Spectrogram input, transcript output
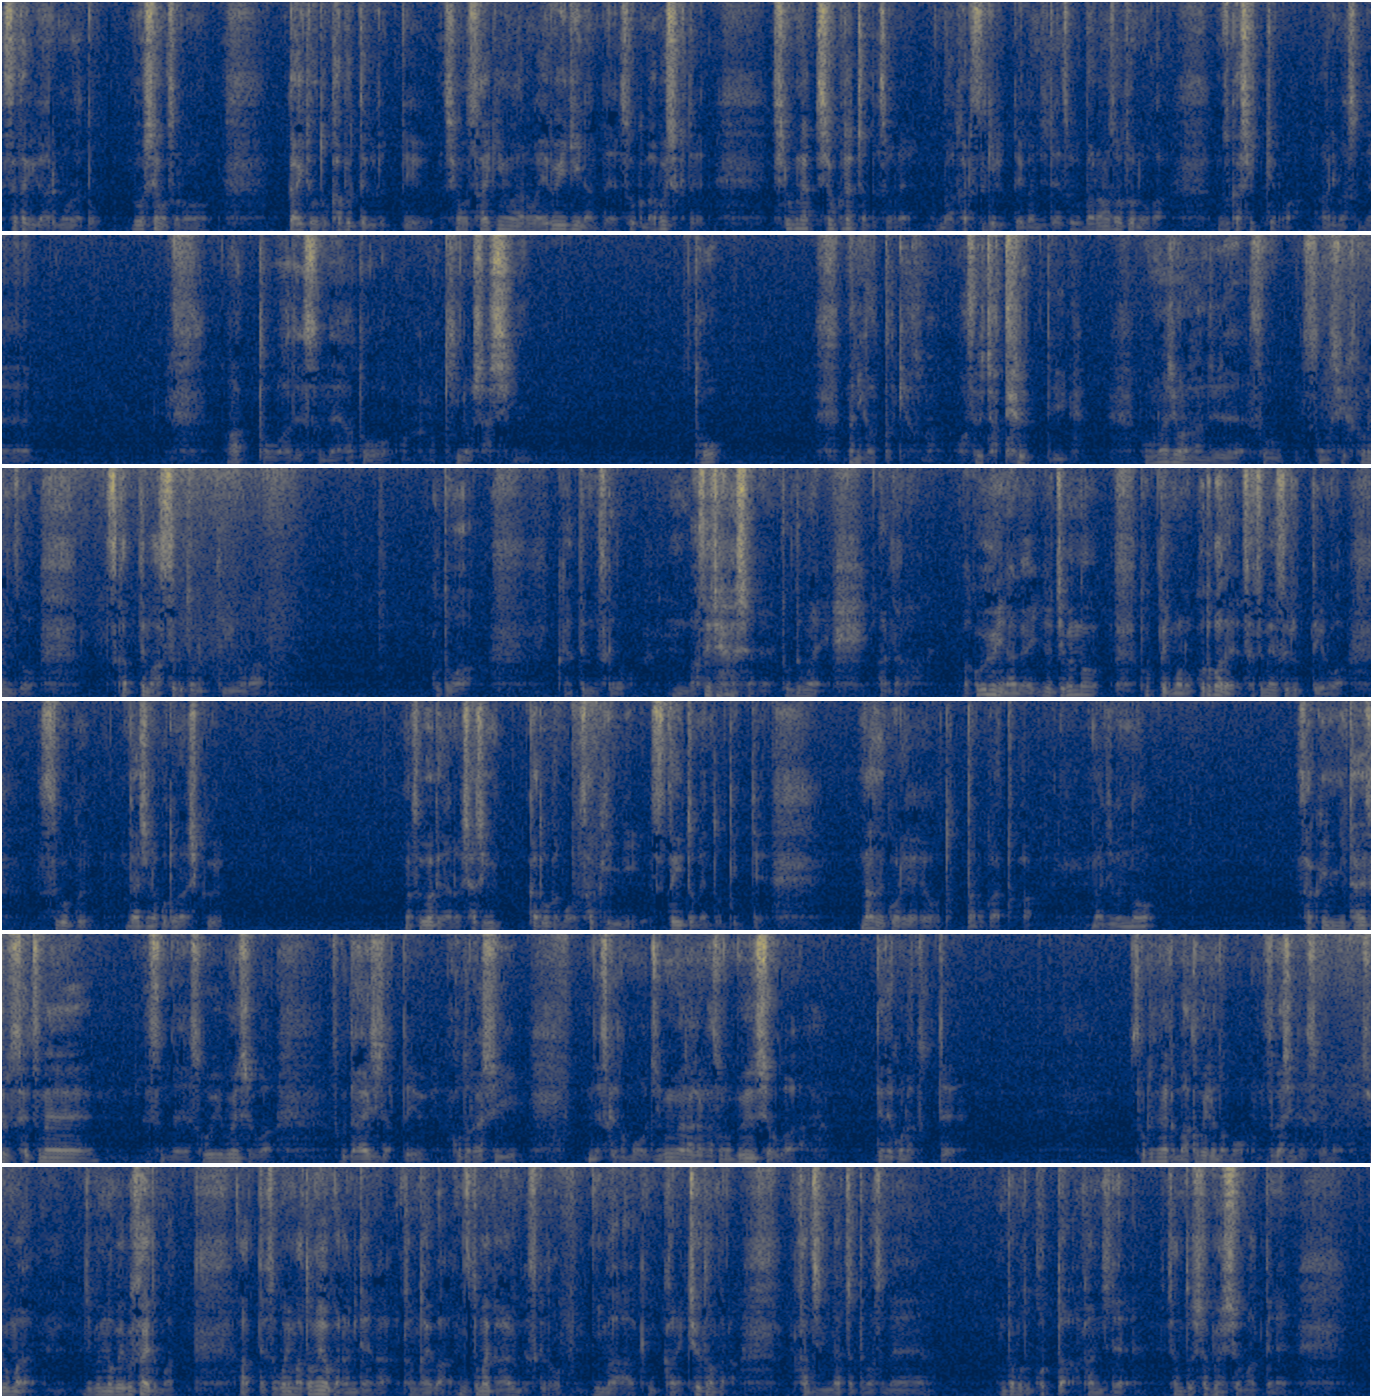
背丈があるものだとどうしてもその街灯とかぶってくるっていうしかも最近はあの LED なんですごく眩しくて白くな白くなっちゃうんですよね。明るすぎるっていう感じでそういうバランスを取るのが難しいっていうのはありますね。あとはですねあと木の写真と何があったっけ？忘れちゃってるっていう。同じような感じでそのそのシフトレンズを使ってまっすぐ撮るっていうようなことはやってるんですけど、うん、忘れちゃいましたね。とんでもないあれだな、まあ、こういうふうになんか自分の撮ってるものを言葉で説明するっていうのはすごく大事なことらしく、まあ、そういうわけであの写真かどうかも作品にステートメントって言ってなぜこれを撮ったのかとか、まあ、自分の作品に対する説明ですね。そういう文章がすごく大事だっていうことらしいんですけども自分はなかなかその文章が出てこなくってそれでなんかまとめるのも難しいんですよね。一応まあ自分のウェブサイトもあってそこにまとめようかなみたいな考えはずっと前からあるんですけど今かなり中途半端な感じになっちゃってますね。本当はもっと凝った感じでちゃんとした文章もあってね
